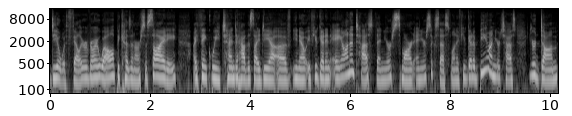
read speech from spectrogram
deal with failure very well because in our society, I think we tend to have this idea of, you know, if you get an A on a test, then you're smart and you're successful. And if you get a B on your test, you're dumb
